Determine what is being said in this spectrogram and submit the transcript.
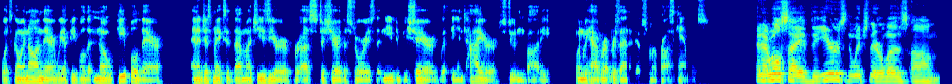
what's going on there we have people that know people there and it just makes it that much easier for us to share the stories that need to be shared with the entire student body when we have representatives from across campus. And I will say the years in which there was um,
